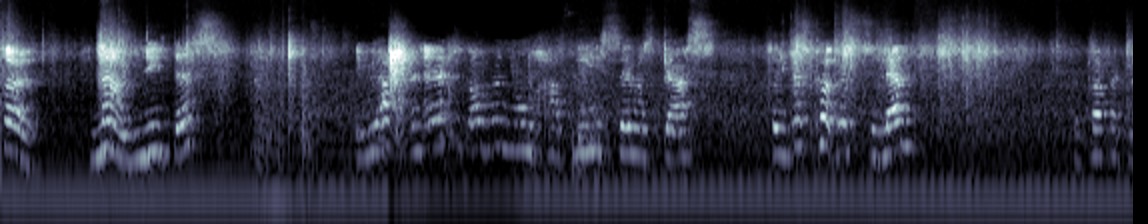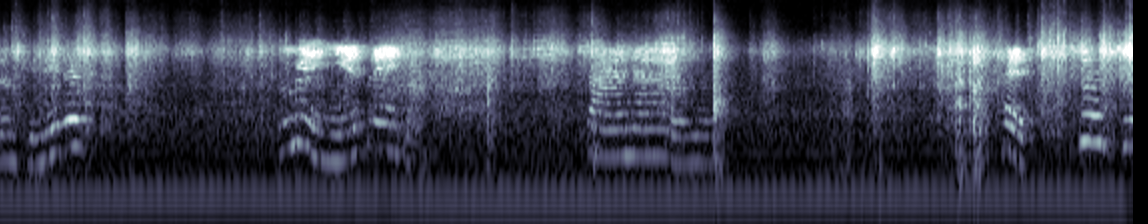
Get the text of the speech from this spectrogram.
So now you need this. If you have an electric oven, you'll have these same as gas. So you just cut this to length, the perfect length you need it. Many years later. Okay, just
